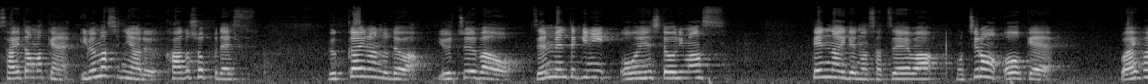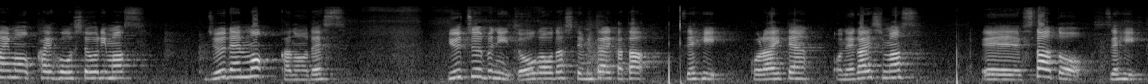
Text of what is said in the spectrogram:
埼玉県入間市にあるカードショップです。ブックアイランドでは YouTuber を全面的に応援しております。店内での撮影はもちろん OKWi-Fi も開放しております。充電も可能です。YouTube に動画を出してみたい方ぜひご来店お願いします。えー、スタートをぜひ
